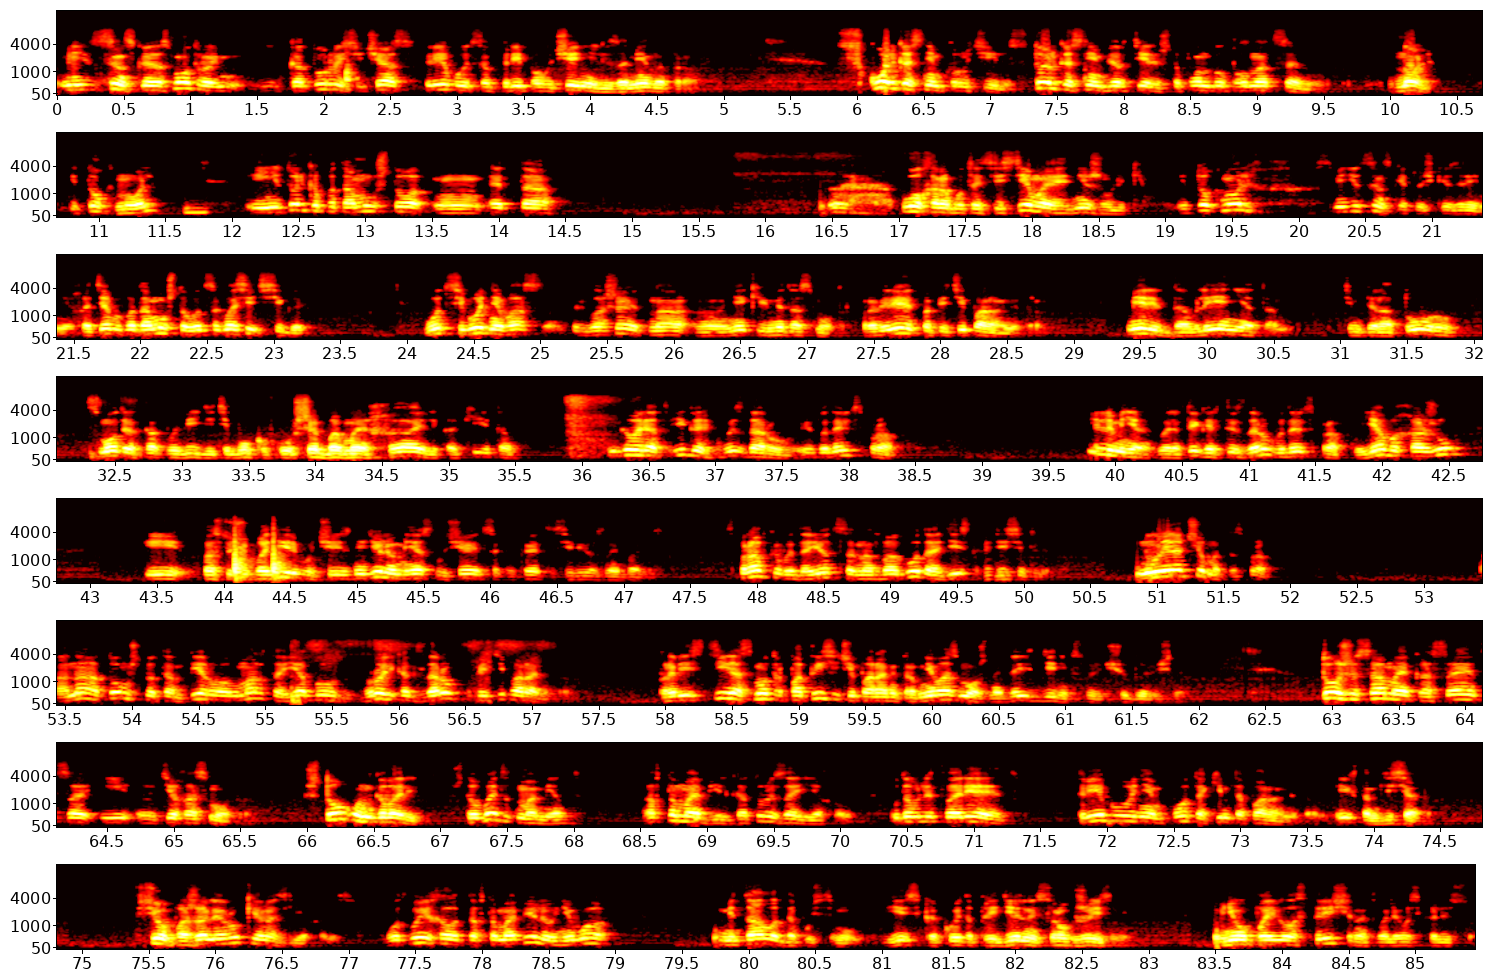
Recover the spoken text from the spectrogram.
медицинскому осмотру, который сейчас требуется при получении или замене прав. Сколько с ним крутили, столько с ним вертели, чтобы он был полноценный. Ноль. Итог ноль. И не только потому, что это плохо работает система и одни жулики. Итог ноль с медицинской точки зрения. Хотя бы потому, что, вот согласитесь, Игорь, вот сегодня вас приглашают на э, некий медосмотр. Проверяют по пяти параметрам. Меряют давление, там, температуру, смотрят, как вы видите, буковку ШБМХ или какие там. И говорят, Игорь, вы здоровы. И выдают справку. Или мне говорят, Игорь, ты здоров, выдают справку. Я выхожу и постучу по дереву, через неделю у меня случается какая-то серьезная болезнь. Справка выдается на два года, а действие 10 лет. Ну и о чем эта справка? Она о том, что там 1 марта я был вроде как здоров по пяти параметрам. Провести осмотр по тысяче параметров невозможно, да и денег стоит чудовищно. То же самое касается и э, техосмотра. Что он говорит? Что в этот момент автомобиль, который заехал, удовлетворяет требованиям по таким-то параметрам. Их там десяток. Все, пожали руки, разъехались. Вот выехал этот автомобиль, у него металла, допустим, есть какой-то предельный срок жизни – у него появилась трещина, отвалилось колесо.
